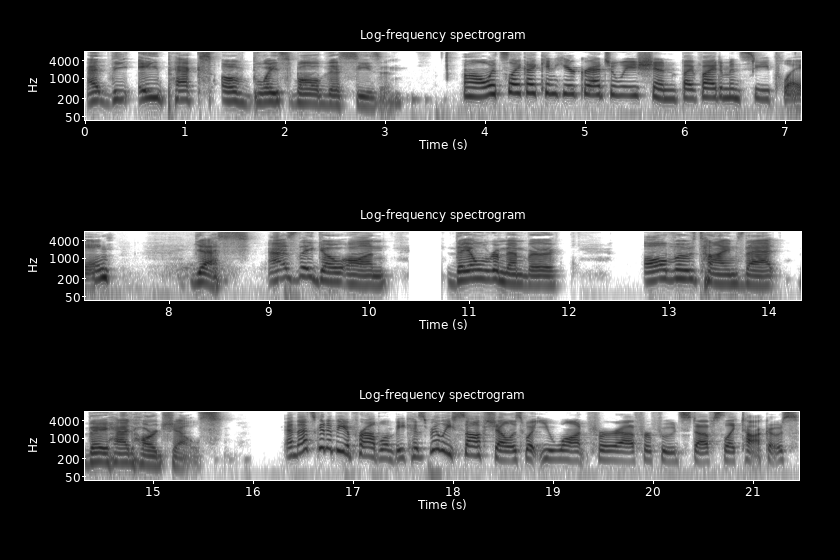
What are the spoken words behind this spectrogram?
at the apex of baseball this season. Oh, it's like I can hear graduation by Vitamin C playing. Yes, as they go on, they'll remember all those times that they had hard shells. And that's going to be a problem because really soft shell is what you want for uh, for foodstuffs like tacos.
